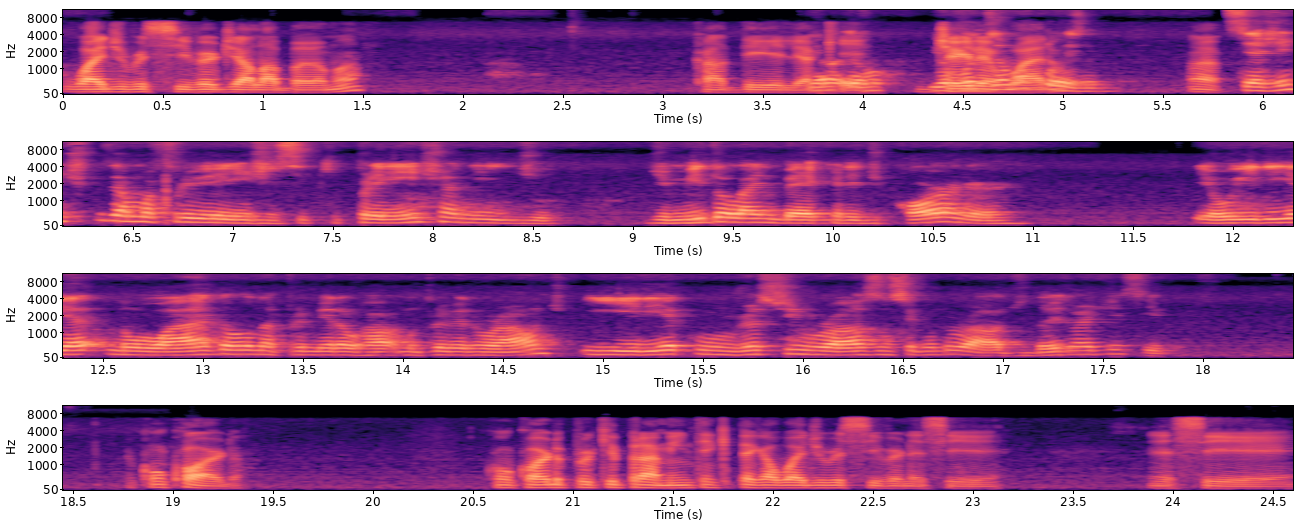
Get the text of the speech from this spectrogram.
wide receiver de Alabama. Cadê ele aqui? Eu, eu, eu Jalen Waddle. Ah. Se a gente fizer uma free agency que preencha a need de middle linebacker e de corner, eu iria no Waddle na primeira, no primeiro round e iria com Justin Ross no segundo round, dois wide receivers. Eu concordo. Concordo porque para mim tem que pegar o wide receiver nesse nesse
